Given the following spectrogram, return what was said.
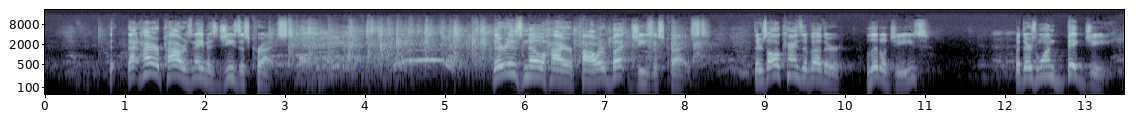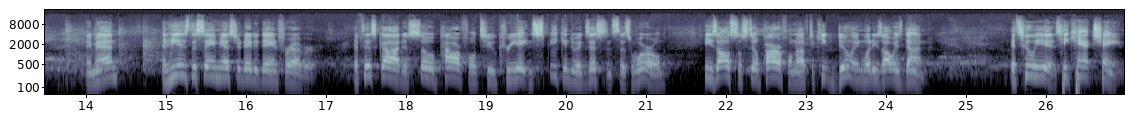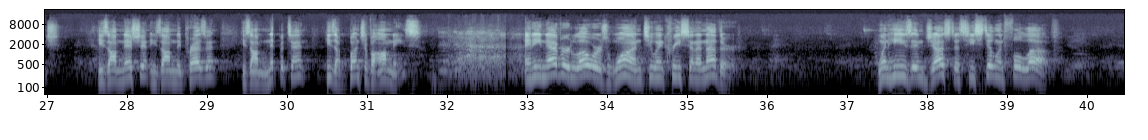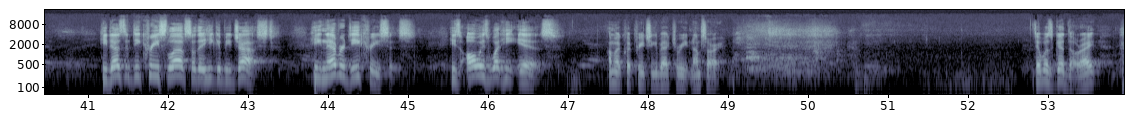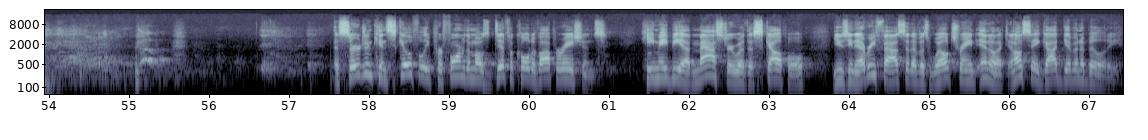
Th- that higher power's name is Jesus Christ. There is no higher power but Jesus Christ. There's all kinds of other little g's, but there's one big G. Amen? And He is the same yesterday, today, and forever. If this God is so powerful to create and speak into existence this world, He's also still powerful enough to keep doing what He's always done. It's who He is. He can't change. He's omniscient, He's omnipresent, He's omnipotent, He's a bunch of omnis. And he never lowers one to increase in another. When he's in justice, he's still in full love. He doesn't decrease love so that he could be just. He never decreases. He's always what he is. I'm going to quit preaching back to reading. I'm sorry. It was good though, right? a surgeon can skillfully perform the most difficult of operations. He may be a master with a scalpel, using every facet of his well trained intellect, and I'll say God given ability.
